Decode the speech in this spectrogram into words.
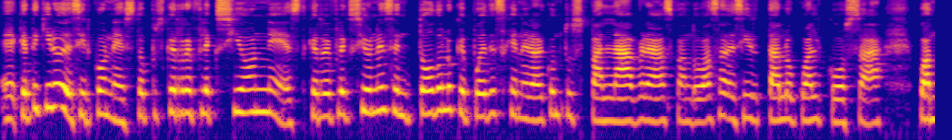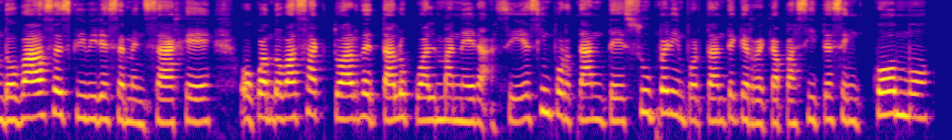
Eh, ¿Qué te quiero decir con esto? Pues que reflexiones, que reflexiones en todo lo que puedes generar con tus palabras, cuando vas a decir tal o cual cosa, cuando vas a escribir ese mensaje o cuando vas a actuar de tal o cual manera. Sí, es importante, súper importante que recapacites en cómo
